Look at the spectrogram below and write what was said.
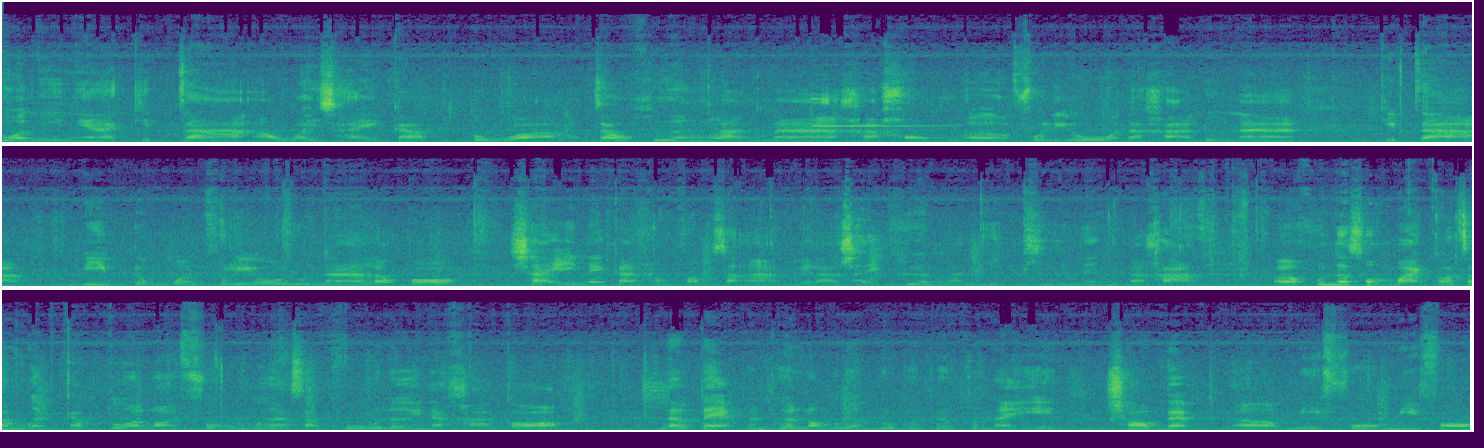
ตัวนี้เนี่ยกิฟจะเอาไว้ใช้กับตัวเจ้าเครื่องล้างหน้าค่ะของเอ่อ Folio นะคะดูหน้ากิฟจะบีบลงบน Folio Luna แล้วก็ใช้ในการทำความสะอาดเวลาใช้เครื่องนั้นอีกทีหนึ่งนะคะคุณสมบัติก็จะเหมือนกับตัวหลอดโฟมเมื่อสักครู่เลยนะคะ ก็ แล้วแต่เพื่อนๆลองเลือกดูเพื่อนๆคนไหนชอบแบบมีโฟมมีฟอง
